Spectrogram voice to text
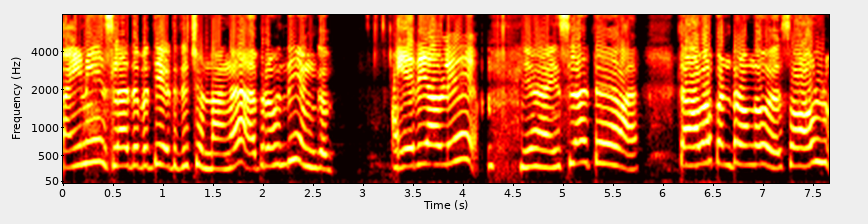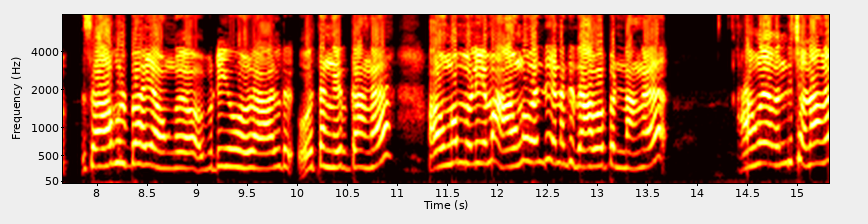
மைனி இஸ்லாத்தை பற்றி எடுத்து சொன்னாங்க. அப்புறம் வந்து எங்கள் ஏரியாவிலே இஸ்லாத்தை தாவா பண்ணுறவங்க சாகுல் சாகுல் பாய் அவங்க அப்படி ஒரு ஆள் ஒருத்தங்க இருக்காங்க. அவங்க மூலியமாக அவங்க வந்து எனக்கு தாவா பண்ணாங்க. அவங்க வந்து சொன்னாங்க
